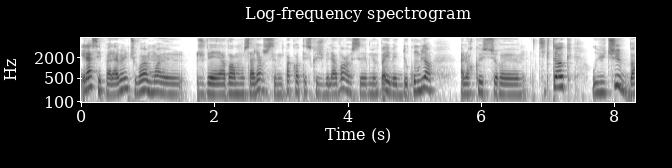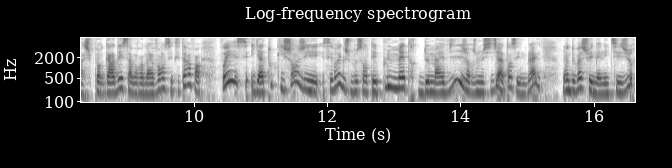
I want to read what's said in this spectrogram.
Et là, c'est pas la même, tu vois. Moi, euh, je vais avoir mon salaire, je sais même pas quand est-ce que je vais l'avoir, je sais même pas il va être de combien. Alors que sur euh, TikTok ou YouTube, bah, je peux regarder, savoir en avance, etc. Enfin, vous voyez, il y a tout qui change et c'est vrai que je me sentais plus maître de ma vie. Genre, je me suis dit, attends, c'est une blague. Moi, de base, je fais une année de césure.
